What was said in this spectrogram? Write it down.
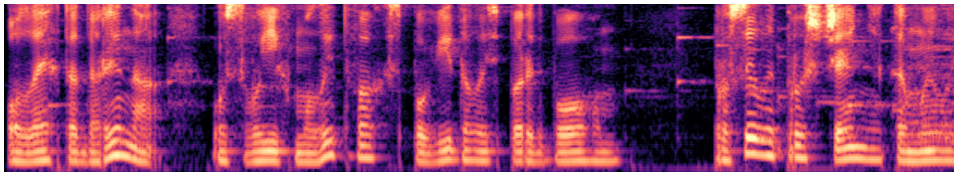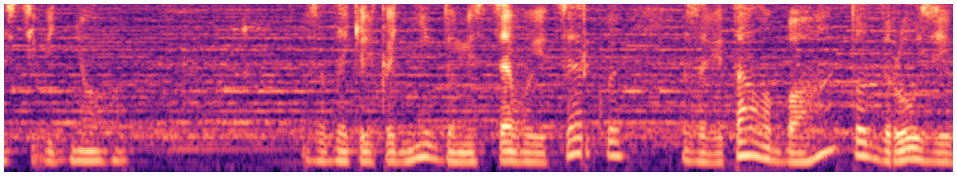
Олег та Дарина у своїх молитвах сповідались перед Богом, просили прощення та милості від нього. За декілька днів до місцевої церкви завітало багато друзів,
